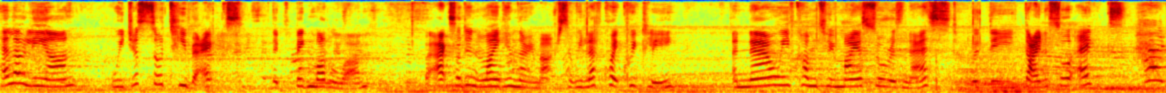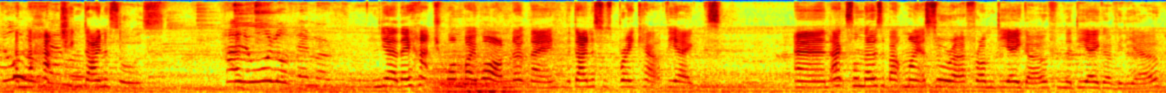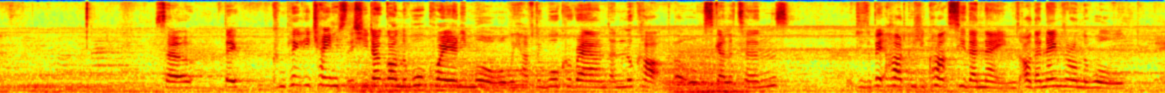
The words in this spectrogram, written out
Hello, Leon. We just saw T Rex, the big model one, but Axel didn't like him very much, so we left quite quickly. And now we've come to Maiasaura's nest with the dinosaur eggs and the hatching dinosaurs. How do all of them are Yeah, they hatch one by one, don't they? The dinosaurs break out of the eggs. And Axel knows about Maiasaura from Diego, from the Diego video. So they completely changed this. You don't go on the walkway anymore. We have to walk around and look up at all the skeletons, which is a bit hard because you can't see their names. Oh, their names are on the wall.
